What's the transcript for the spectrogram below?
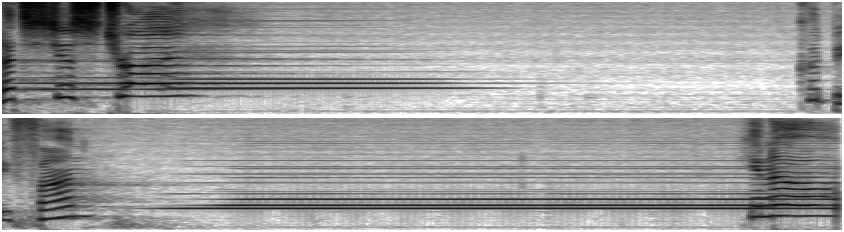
Let's just try. Could be fun. You know,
